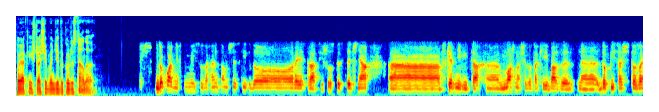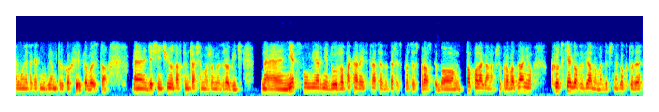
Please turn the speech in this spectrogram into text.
po jakimś czasie będzie wykorzystane. Dokładnie, w tym miejscu zachęcam wszystkich do rejestracji. 6 stycznia w Skierniewicach. E, można się do takiej bazy e, dopisać. To zajmuje, tak jak mówiłem, tylko chwilkę, bo jest to 10 e, minut, a w tym czasie możemy zrobić niewspółmiernie dużo. Taka rejestracja to też jest proces prosty, bo to polega na przeprowadzaniu krótkiego wywiadu medycznego, który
